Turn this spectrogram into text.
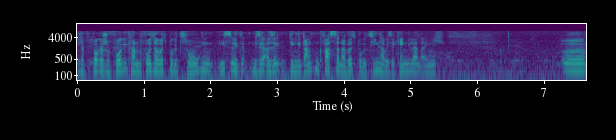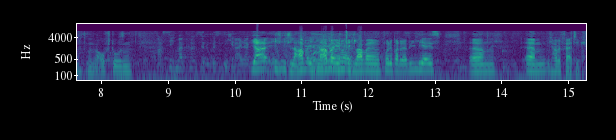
Ich habe den Blog ja schon vorgekannt, bevor sie nach Würzburg gezogen ist. Also den Gedanken gefasst hat, nach Würzburg zu ziehen, habe ich sie kennengelernt eigentlich. Äh, jetzt müssen wir aufstoßen. Fass dich mal kürzer, du bist nicht reiner Ja, ich, ich laber, ich laber immer, ich laber, bevor die Batterie leer ist. Ähm, ähm, ich habe fertig.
